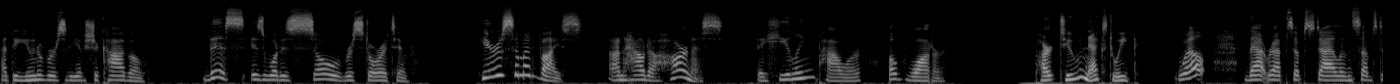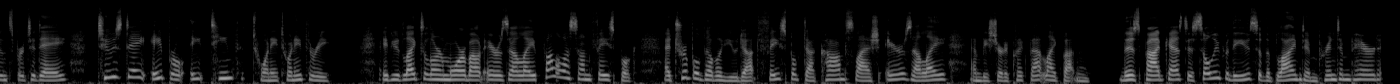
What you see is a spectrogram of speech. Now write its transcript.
at the University of Chicago. This is what is so restorative. Here's some advice on how to harness the healing power of water. Part 2 next week. Well, that wraps up Style and Substance for today, Tuesday, April 18th, 2023. If you'd like to learn more about AIRSLA, follow us on Facebook at www.facebook.com slash airsla and be sure to click that like button. This podcast is solely for the use of the blind and print impaired.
